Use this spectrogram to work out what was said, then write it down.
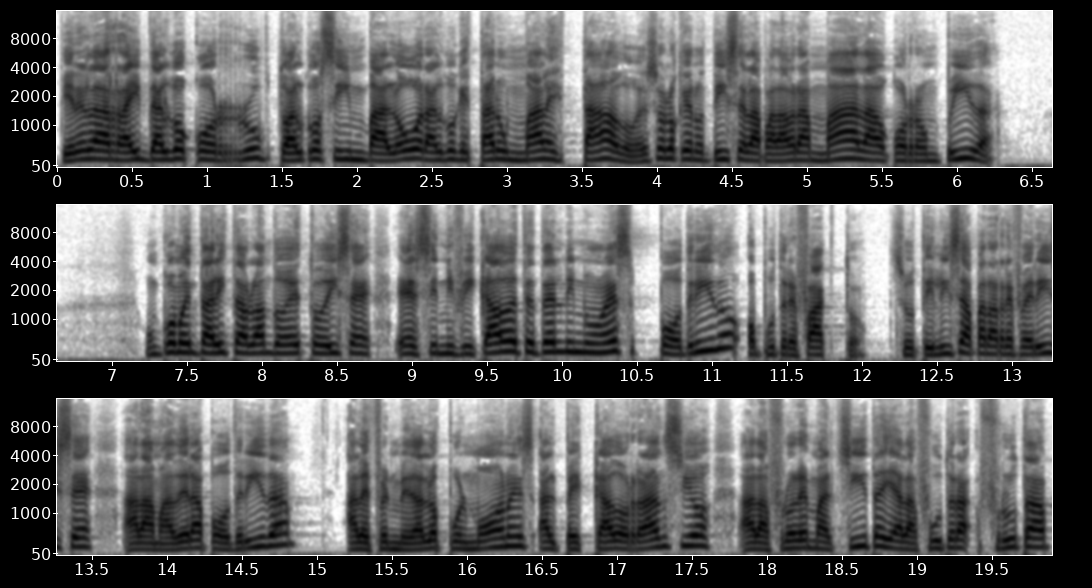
Tiene la raíz de algo corrupto, algo sin valor, algo que está en un mal estado. Eso es lo que nos dice la palabra mala o corrompida. Un comentarista hablando de esto dice, el significado de este término es podrido o putrefacto. Se utiliza para referirse a la madera podrida, a la enfermedad de los pulmones, al pescado rancio, a las flores marchitas y a la fruta, fruta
